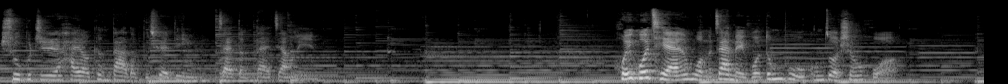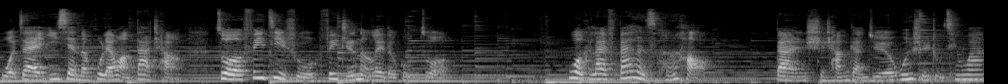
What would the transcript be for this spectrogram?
殊不知还有更大的不确定在等待降临。回国前，我们在美国东部工作生活，我在一线的互联网大厂。做非技术、非职能类的工作，work-life balance 很好，但时常感觉温水煮青蛙。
